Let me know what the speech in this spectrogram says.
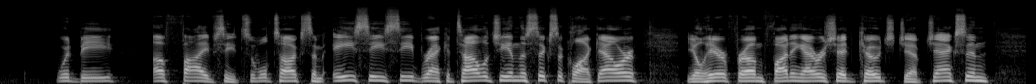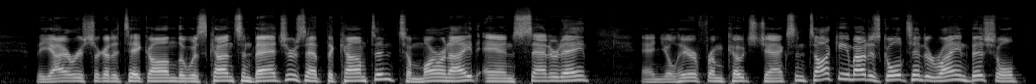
would be a five seed. So we'll talk some ACC bracketology in the six o'clock hour. You'll hear from Fighting Irish head coach Jeff Jackson. The Irish are going to take on the Wisconsin Badgers at the Compton tomorrow night and Saturday. And you'll hear from Coach Jackson talking about his goaltender Ryan Bischel,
